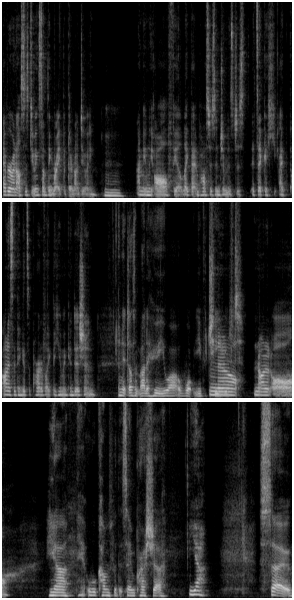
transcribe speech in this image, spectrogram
everyone else is doing something right that they're not doing. Mm-hmm. I mean, we all feel like that imposter syndrome is just, it's like a i honestly think it's a part of like the human condition. And it doesn't matter who you are or what you've achieved. No, not at all. Yeah, it all comes with its own pressure. Yeah. So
